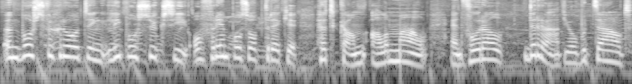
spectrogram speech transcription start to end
Een borstvergroting, liposuctie of rimpels optrekken, het kan allemaal. En vooral de radio betaalt.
